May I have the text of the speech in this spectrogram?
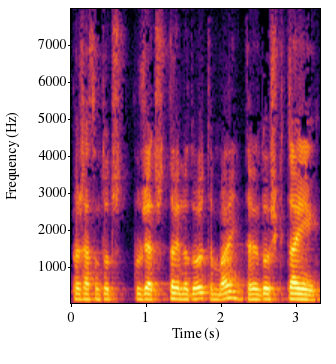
para já são todos projetos de treinador também, treinadores que têm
